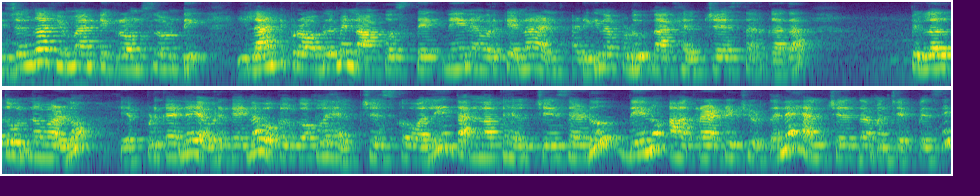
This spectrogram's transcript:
నిజంగా హ్యూమానిటీ గ్రౌండ్స్లో ఉండి ఇలాంటి ప్రాబ్లమే నాకు వస్తే నేను ఎవరికైనా అడిగినప్పుడు నాకు హెల్ప్ చేస్తారు కదా పిల్లలతో ఉన్నవాళ్ళం ఎప్పటికైనా ఎవరికైనా ఒకరికొకరు హెల్ప్ చేసుకోవాలి. తను నాకు హెల్ప్ చేశాడు. నేను ఆ గ్రాటిట్యూడ్తోనే హెల్ప్ చేద్దామని చెప్పేసి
